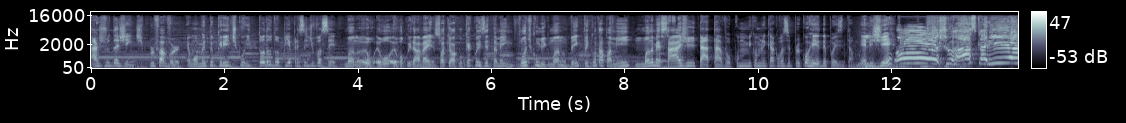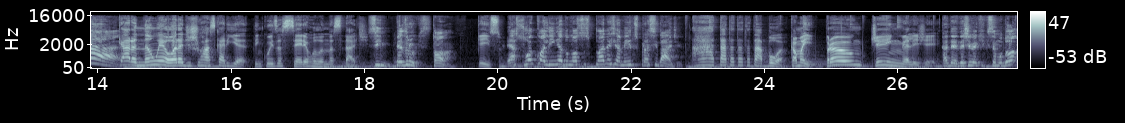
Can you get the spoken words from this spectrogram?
ajuda a gente, por favor. É um momento crítico e toda utopia precisa de você. Mano, eu, eu, vou, eu vou cuidar, velho. Só que, ó, qualquer coisinha também, conte comigo, mano. Vem, vem contar pra mim, manda mensagem. Tá, tá, vou com- me comunicar com você por correio depois, então. LG? Ô, churrascaria! Cara, não é hora de churrascaria. Tem coisa séria rolando na cidade. Sim, Pedrux, toma. Que isso? É a sua colinha dos nossos planejamentos pra cidade. Ah, tá, tá, tá, tá, tá. Boa. Calma aí. Prontinho, LG. Cadê? Deixa eu ver aqui que você mudou.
